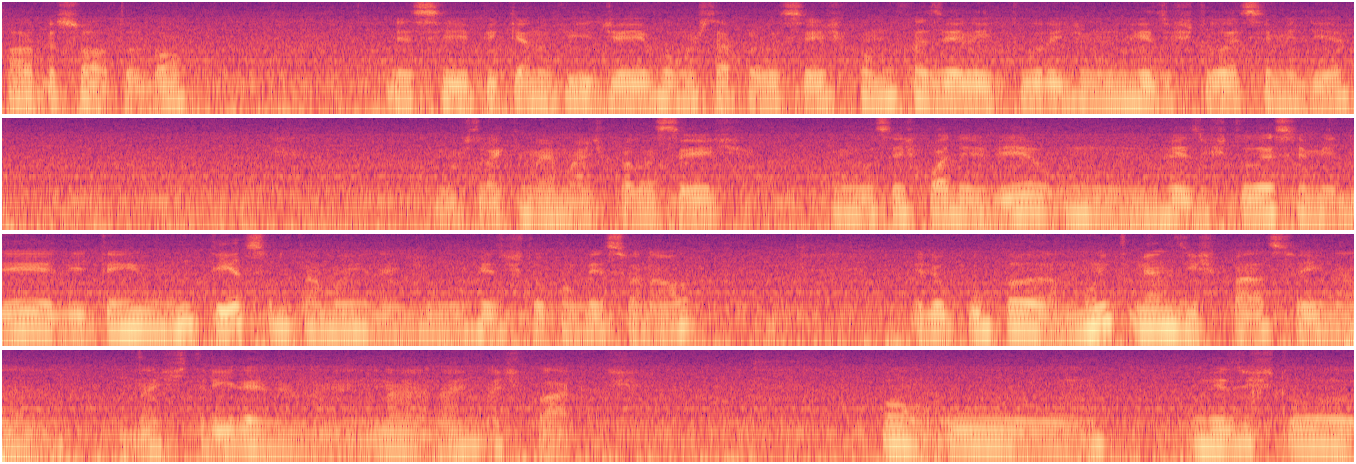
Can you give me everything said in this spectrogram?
Fala pessoal, tudo bom? Nesse pequeno vídeo aí vou mostrar para vocês como fazer a leitura de um resistor SMD. Vou mostrar aqui uma imagem para vocês. Como vocês podem ver, um resistor SMD ele tem um terço do tamanho né, de um resistor convencional. Ele ocupa muito menos espaço aí na, nas trilhas, né, na, na, nas placas. Bom, o, o resistor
